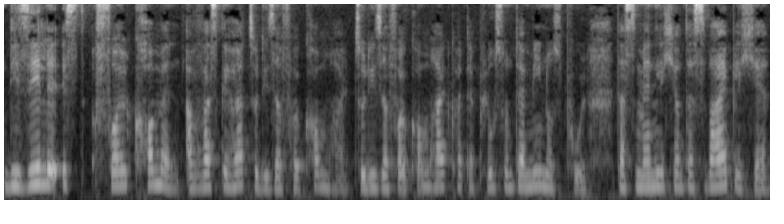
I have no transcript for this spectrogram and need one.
Die Seele ist vollkommen, aber was gehört zu dieser Vollkommenheit? Zu dieser Vollkommenheit gehört der Plus- und der Minuspol, das Männliche und das Weibliche,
